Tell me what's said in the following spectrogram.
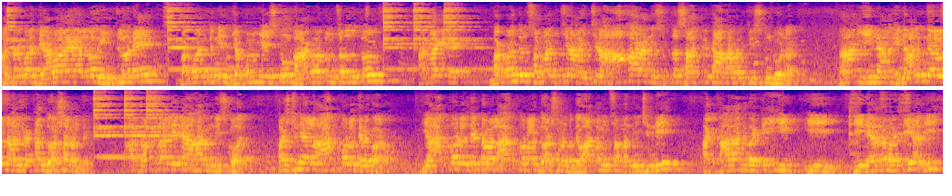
అందరూ కూడా దేవాలయాల్లో ఇంట్లోనే భగవంతుని జపం చేస్తూ భాగవతం చదువుతూ అట్లాగే భగవంతుడు సంబంధించిన ఇచ్చిన ఆహారాన్ని శుద్ధ సాత్విక ఆహారం తీసుకుంటూ ఉన్నారు ఈ ఈ నాలుగు నెలలు నాలుగు రకాల దోషాలు ఉంటాయి. ఆ దోషాలు లేని ఆహారం తీసుకోవాలి. ఫస్ట్ నెలలో ఆకుకూరలు తినకూడదు. ఈ ఆకుకూరలు తినడం వల్ల ఆకుకూరలో దోషం ఉంటుంది. వాతం సంబంధించింది. ఆ కాలాన్ని బట్టి ఈ ఈ ఈ నెలను బట్టి అది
